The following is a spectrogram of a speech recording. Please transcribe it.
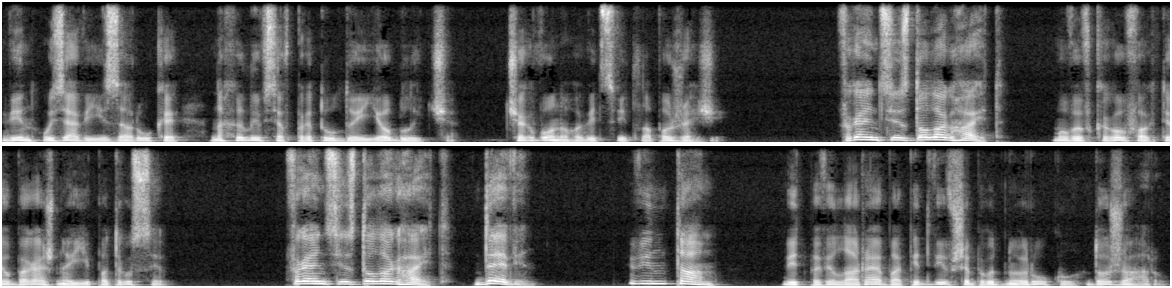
Він узяв її за руки, нахилився впритул до її обличчя, червоного від світла пожежі. Френсіс Доларгайт, мовив Кроуфорд і обережно її потрусив. Френсіс Доларгайт, де він? Він там, відповіла Реба, підвівши брудну руку до жару.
